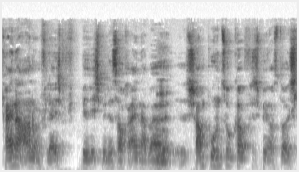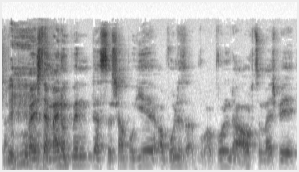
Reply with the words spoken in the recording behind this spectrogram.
keine Ahnung, vielleicht bilde ich mir das auch ein, aber Mhm. Shampoo und so kaufe ich mir aus Deutschland. Weil ich der Meinung bin, dass das Shampoo hier, obwohl es, obwohl da auch zum Beispiel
